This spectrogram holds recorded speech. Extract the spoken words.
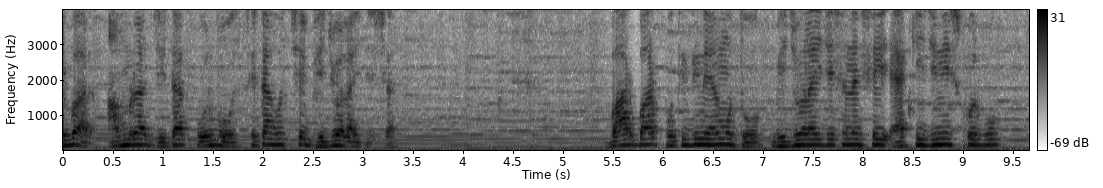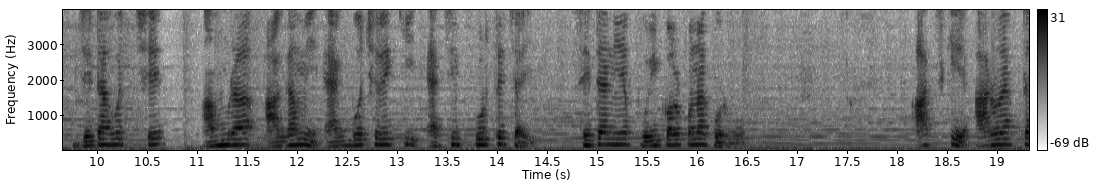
এবার আমরা যেটা করব, সেটা হচ্ছে ভিজুয়ালাইজেশন বারবার প্রতিদিনের মতো ভিজুয়ালাইজেশনে সেই একই জিনিস করব, যেটা হচ্ছে আমরা আগামী এক বছরে কি অ্যাচিভ করতে চাই, সেটা নিয়ে পরিকল্পনা করব। আজকে আরও একটা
